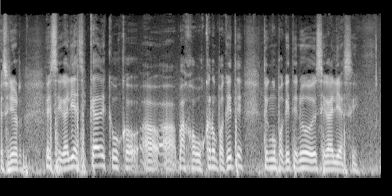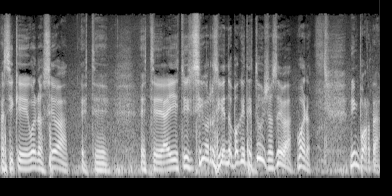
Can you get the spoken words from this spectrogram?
el señor ese Galeazzi. Cada vez que busco a- a- bajo a buscar un paquete, tengo un paquete nuevo de ese Galeazzi. Así que bueno, Seba, este, este, ahí estoy, sigo recibiendo paquetes tuyos, Seba. Bueno, no importa.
